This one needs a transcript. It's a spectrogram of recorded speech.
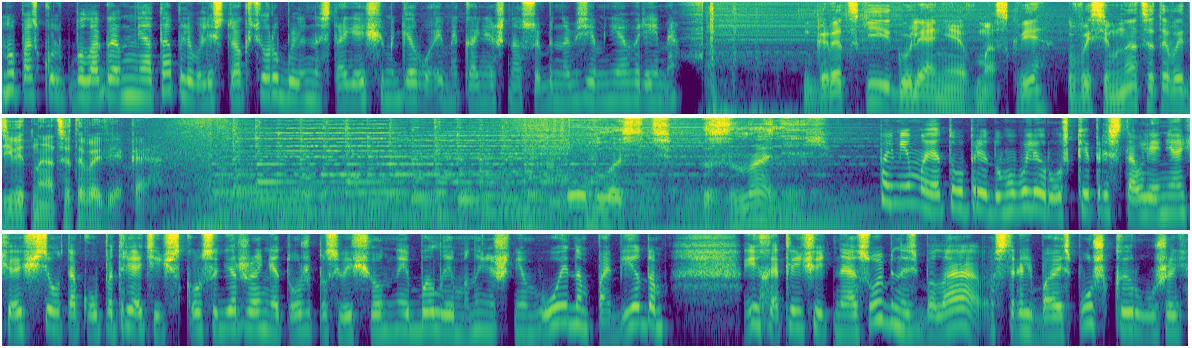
Но поскольку балаганы не отапливались, то актеры были настоящими героями, конечно, особенно в зимнее время. Городские гуляния в Москве XVIII-XIX века. Область знаний – помимо этого придумывали русские представления, чаще всего такого патриотического содержания, тоже посвященные былым нынешним воинам, победам. Их отличительная особенность была стрельба из пушек и ружей,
